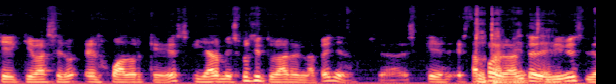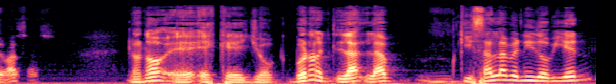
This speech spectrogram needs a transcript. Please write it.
que, que iba a ser el jugador que es, y ahora mismo es titular en la peña. O sea, es que está por delante de Totalmente. Vives y de Basas. No, no, eh, es que yo. Bueno, la, la- quizás le ha venido bien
